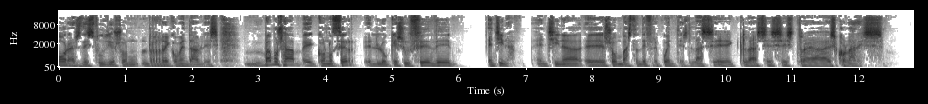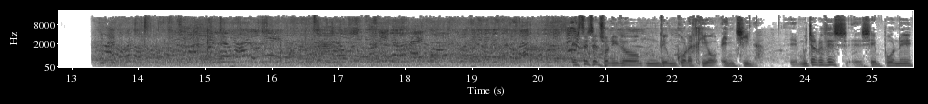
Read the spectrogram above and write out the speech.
horas de estudio son recomendables. Vamos a eh, conocer lo que sucede en China. En China eh, son bastante frecuentes las eh, clases extraescolares. Este es el sonido de un colegio en China. muchas veces se pone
